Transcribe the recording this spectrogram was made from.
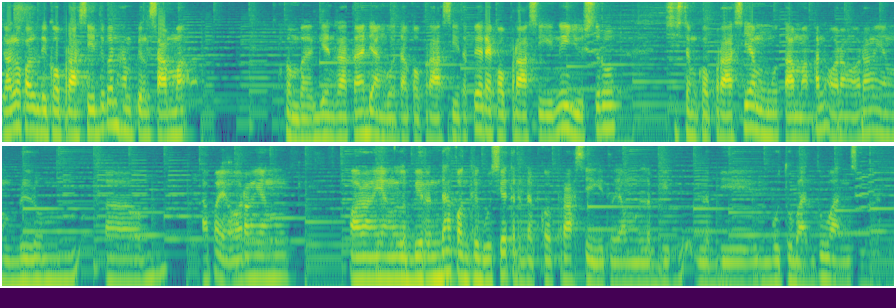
kalau kalau di kooperasi itu kan hampir sama pembagian rata di anggota koperasi. Tapi rekoperasi ini justru sistem koperasi yang mengutamakan orang-orang yang belum uh, apa ya orang yang orang yang lebih rendah kontribusinya terhadap koperasi gitu, yang lebih lebih butuh bantuan sebenarnya.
